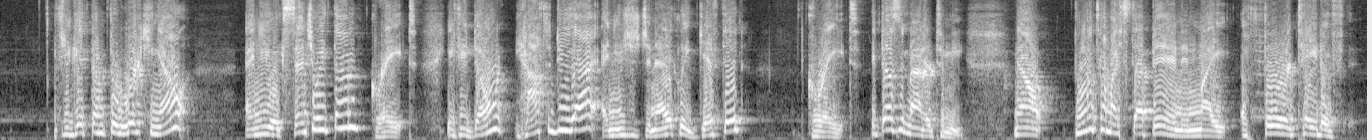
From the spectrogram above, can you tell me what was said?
If you get them through working out, and you accentuate them, great. If you don't have to do that and you're just genetically gifted, great. It doesn't matter to me. Now, the only time I step in in my authoritative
